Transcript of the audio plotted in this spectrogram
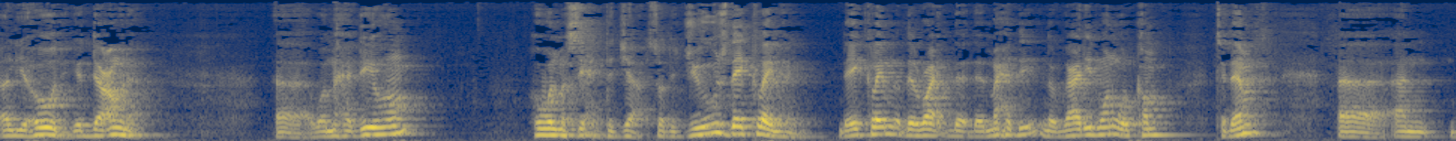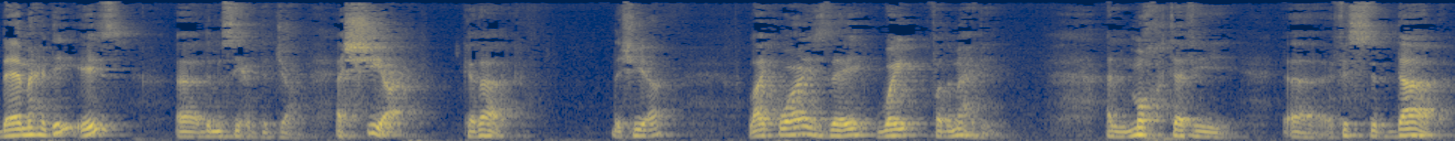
اليهود يدعون uh, ومهديهم هو المسيح الدجال so the Jews they claim him they claim that the right the, the Mahdi the guided one will come to them uh, and their Mahdi is uh, the Masih al-Dajjal الشيعة كذلك the Shia likewise they wait for the Mahdi المختفي في السرداب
